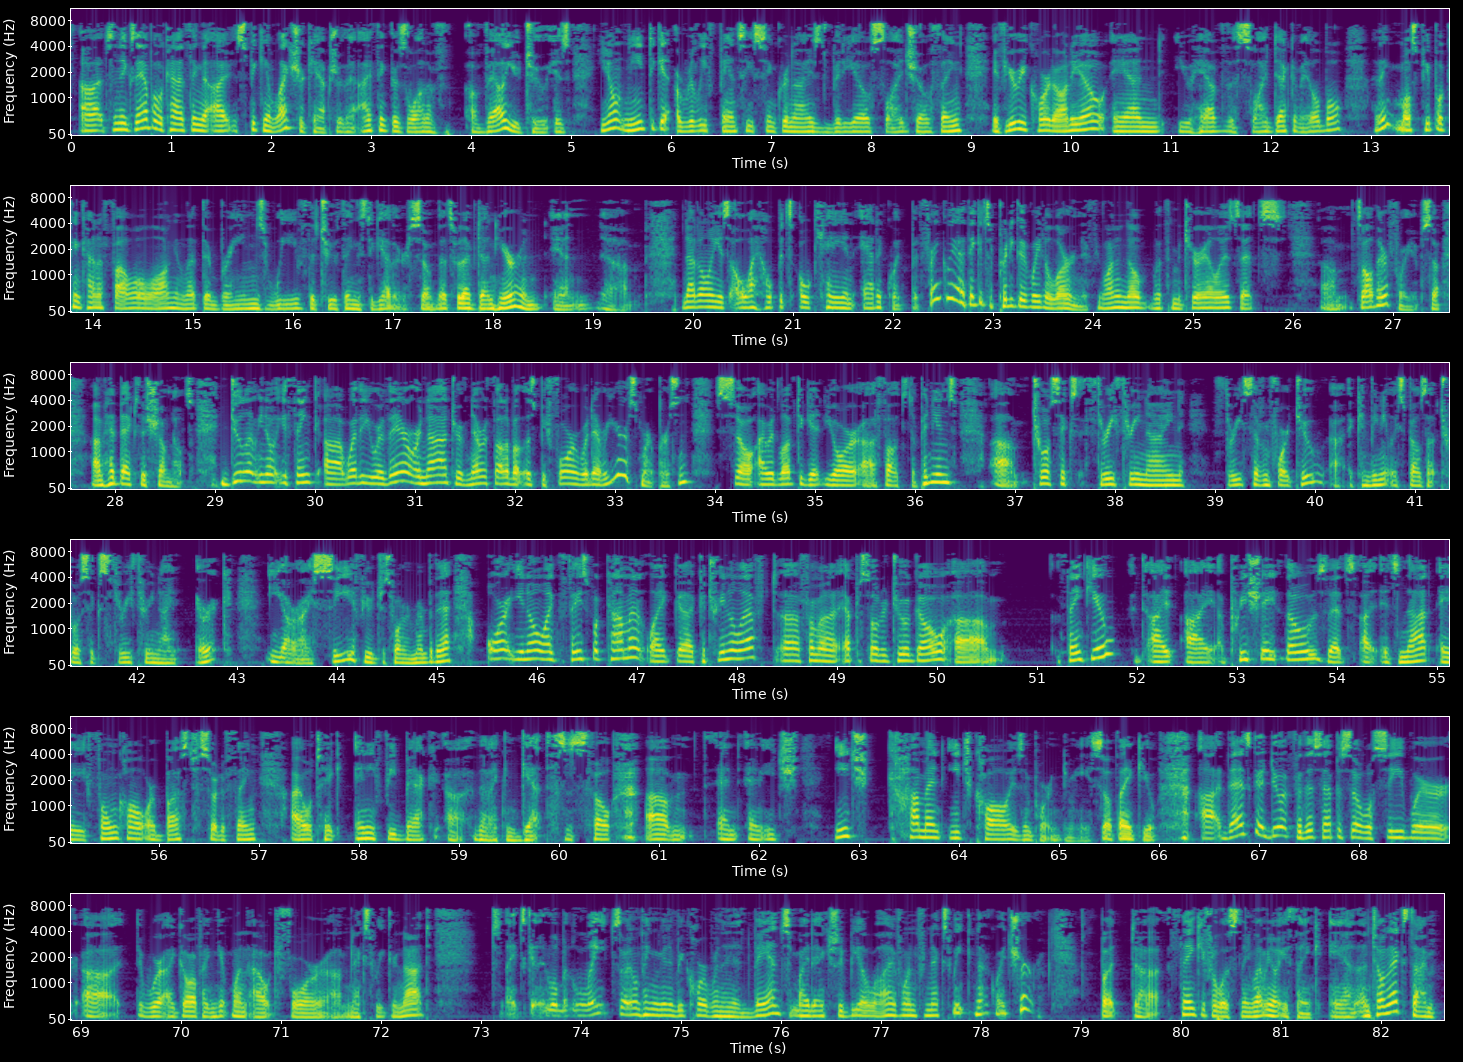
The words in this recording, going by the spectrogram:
Uh, it's an example of the kind of thing that I, speaking of lecture capture, that I think there's a lot of, of value to is you don't need to get a really fancy synchronized video slideshow thing. If you record audio and you have the slide deck available, I think most people can kind of follow along and let their brains weave the two things together. So that's what I've done here. And, and, um, not only is, oh, I hope it's okay and adequate, but frankly, I think it's a pretty good way to learn. If you want to know what the material is, that's, um, it's all there for you. So, um, head back to the show notes. Do let me know what you think think uh, whether you were there or not, or have never thought about this before, or whatever, you're a smart person. So I would love to get your uh, thoughts and opinions. Um, 206-339-3742. Uh, it conveniently spells out 206-339-ERIC, E-R-I-C, if you just want to remember that. Or, you know, like the Facebook comment, like uh, Katrina left uh, from an episode or two ago. Um, thank you. I, I appreciate those. That's, uh, it's not a phone call or bust sort of thing. I will take any feedback, uh, that I can get. So, um, and, and each, each comment, each call is important to me. So thank you. Uh, that's going to do it for this episode. We'll see where, uh, where I go if I can get one out for um, next week or not. Tonight's getting a little bit late, so I don't think I'm going to record one in advance. It might actually be a live one for next week. Not quite sure. But uh, thank you for listening. Let me know what you think. And until next time,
